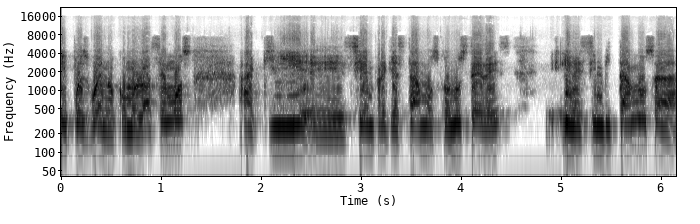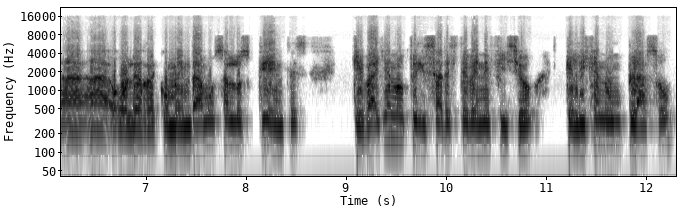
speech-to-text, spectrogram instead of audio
y pues bueno, como lo hacemos aquí eh, siempre que estamos con ustedes, les invitamos a, o les recomendamos a los clientes que vayan a utilizar este beneficio, que elijan un plazo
